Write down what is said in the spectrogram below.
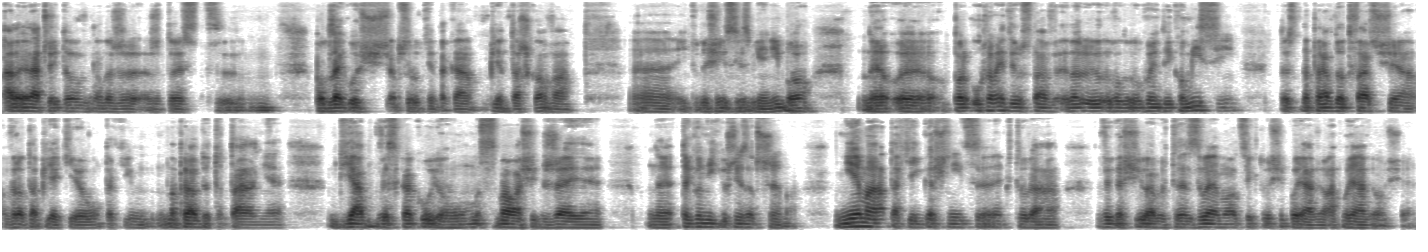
ale raczej to wygląda, że, że to jest podległość absolutnie taka piętaszkowa i tutaj się nic nie zmieni, bo po uchwaleniu tej ustawy, no, uchwaleniu tej komisji, to jest naprawdę otwarcie wrota piekieł, takim naprawdę totalnie diabły wyskakują, smała się grzeje, tego nikt już nie zatrzyma. Nie ma takiej gaśnicy, która wygasiłaby te złe emocje, które się pojawią, a pojawią się.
